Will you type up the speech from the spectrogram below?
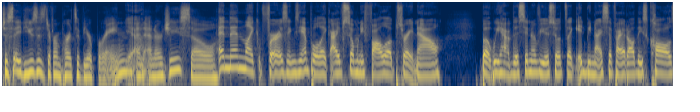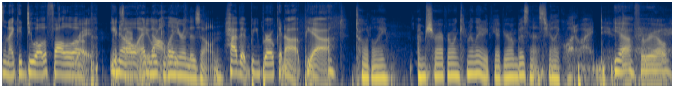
Just it uses different parts of your brain Yeah. and energy. So And then like for as an example, like I have so many follow-ups right now, but we have this interview. So it's like it'd be nice if I had all these calls and I could do all the follow-up, you know, and like not when like you're in the zone. have it be broken up. Yeah. Totally. I'm sure everyone can relate. If you have your own business, you're like, what do I do? Yeah, for real.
